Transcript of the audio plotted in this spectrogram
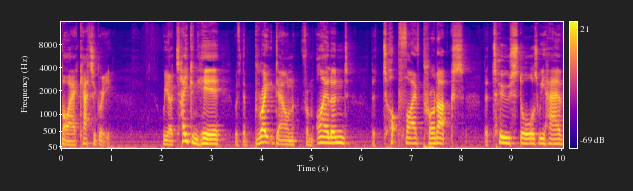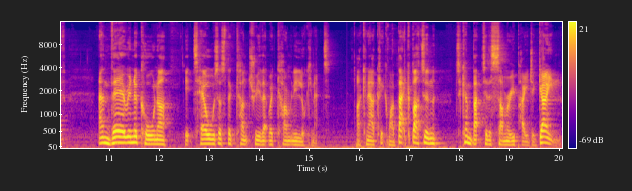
by a category. We are taken here with the breakdown from Ireland, the top five products, the two stores we have, and there in the corner it tells us the country that we're currently looking at. I can now click my back button to come back to the summary page again.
